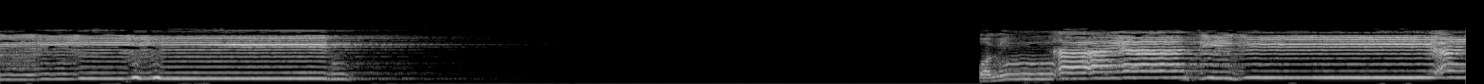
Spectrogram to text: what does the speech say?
الكافرين. ومن آياته أن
